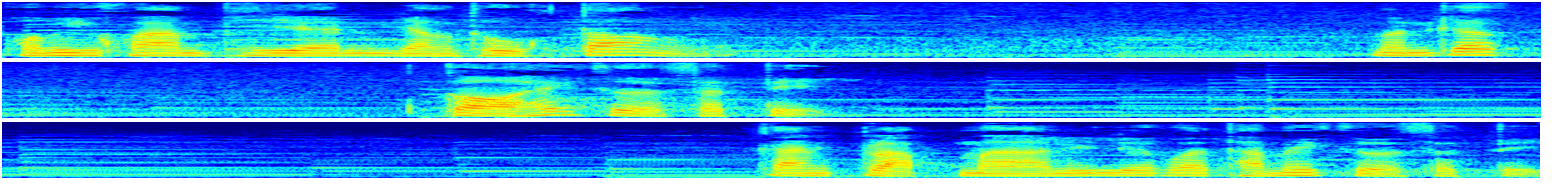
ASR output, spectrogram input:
พอมีความเพียรอย่างถูกต้อง มันก็ก่อให้เกิดสติ การกลับมานี่เรียกว่าทำให้เกิดสติ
